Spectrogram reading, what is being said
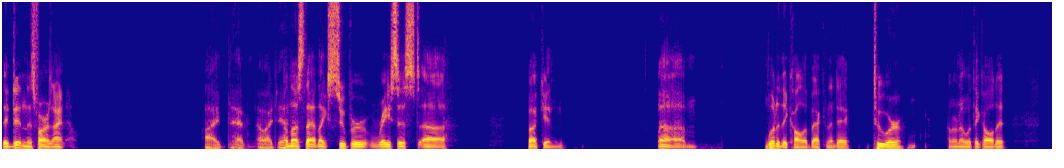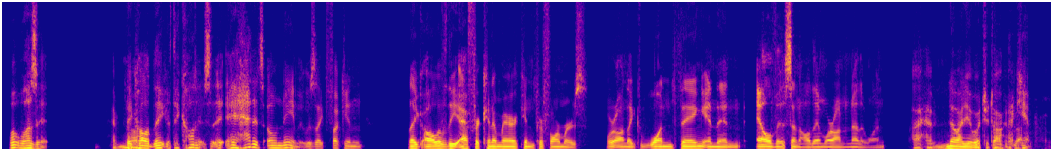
They didn't as far as I know. I have no idea. Unless that like super racist uh fucking um what did they call it back in the day? Tour. I don't know what they called it. What was it? I have They called they they called it it had its own name. It was like fucking like all of the African American performers were on like one thing and then Elvis and all them were on another one. I have no idea what you're talking I about. can't remember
